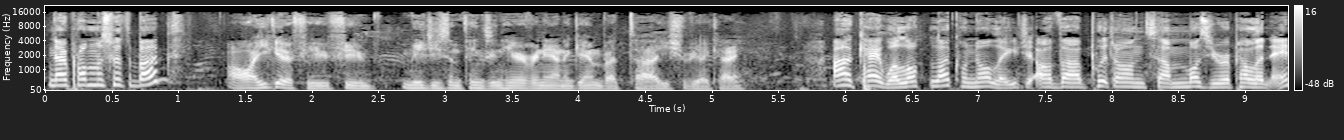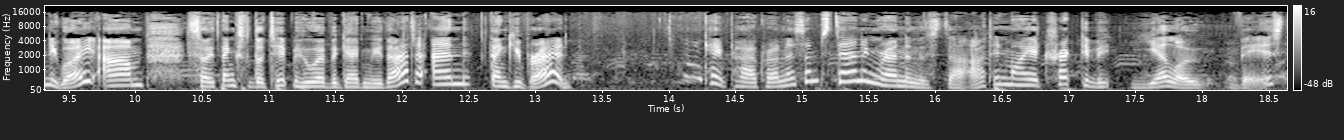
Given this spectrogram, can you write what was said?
No problems with the bugs? Oh, you get a few few midges and things in here every now and again, but uh, you should be okay. Okay, well, lo- local knowledge. I've uh, put on some mozzie repellent anyway. Um, so thanks for the tip, whoever gave me that, and thank you, Brad. Okay, park runners, I'm standing around in the start in my attractive yellow vest,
